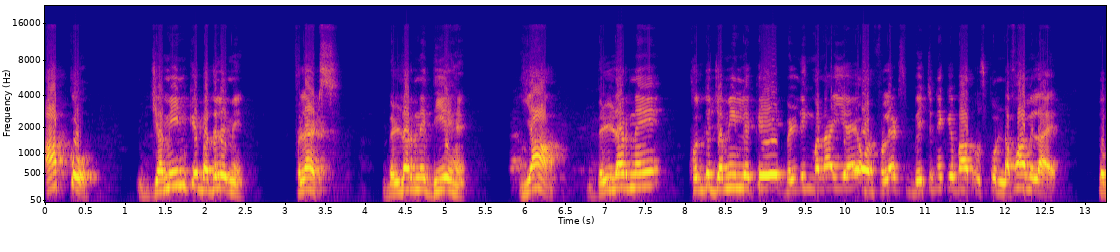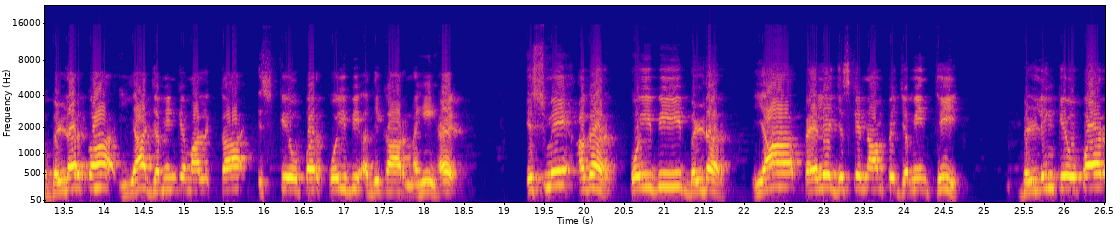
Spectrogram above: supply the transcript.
आपको ज़मीन के बदले में फ्लैट्स बिल्डर ने दिए हैं या बिल्डर ने खुद ज़मीन लेके बिल्डिंग बनाई है और फ्लैट्स बेचने के बाद उसको नफा मिला है तो बिल्डर का या ज़मीन के मालिक का इसके ऊपर कोई भी अधिकार नहीं है। इसमें अगर कोई भी बिल्डर या पहले जिसके नाम पे ज़मीन थी, बिल्डिंग के ऊपर,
